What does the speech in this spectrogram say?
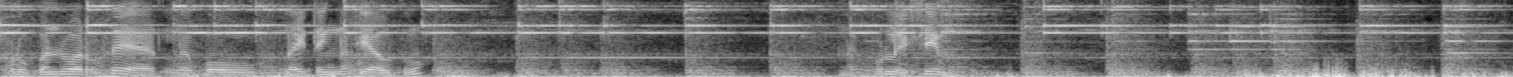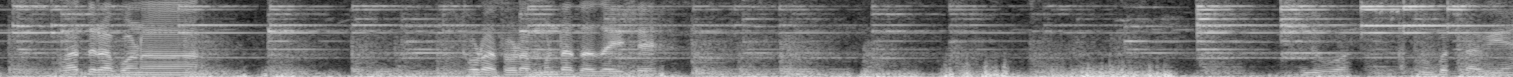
થોડું કંજવારું છે, એટલે બહુ લાઇટિંગ નથી આવતું. ને ખુલ્લી સીમ. વાદળા પણ થોડા થોડા મંડાતા જાય છે. બતાવીએ?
